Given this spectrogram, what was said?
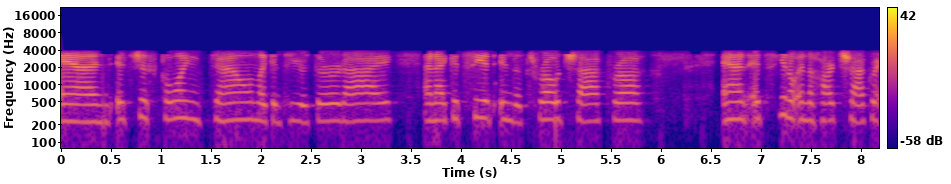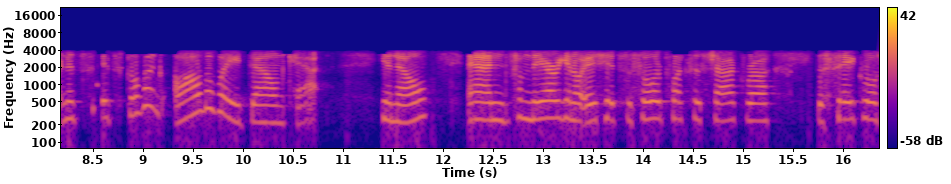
and it's just going down like into your third eye and I could see it in the throat chakra and it's, you know, in the heart chakra and it's, it's going all the way down, Kat you know, and from there, you know, it hits the solar plexus chakra, the sacral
